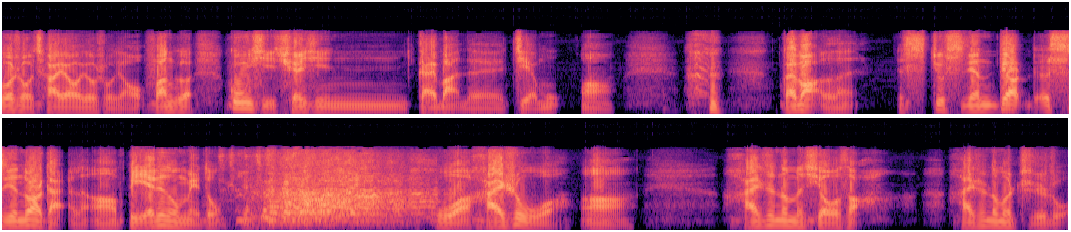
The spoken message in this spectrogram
左手掐腰，右手摇。凡哥，恭喜全新改版的节目啊！改版了，就时间段时间段改了啊，别的都没动。我还是我啊，还是那么潇洒，还是那么执着。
